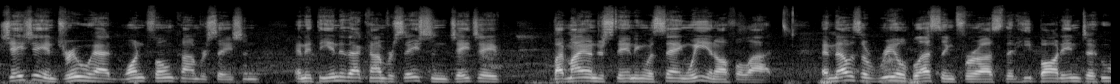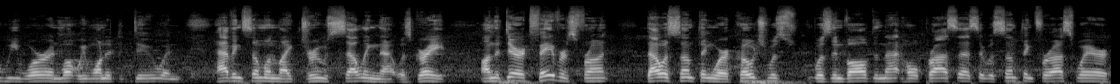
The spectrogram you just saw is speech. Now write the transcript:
JJ and Jrue had one phone conversation, and at the end of that conversation, JJ, by my understanding, was saying we an awful lot. And that was a real blessing for us that he bought into who we were and what we wanted to do. And having someone like Jrue selling that was great. On the Derrick Favors front, that was something where coach was was involved in that whole process. It was something for us where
